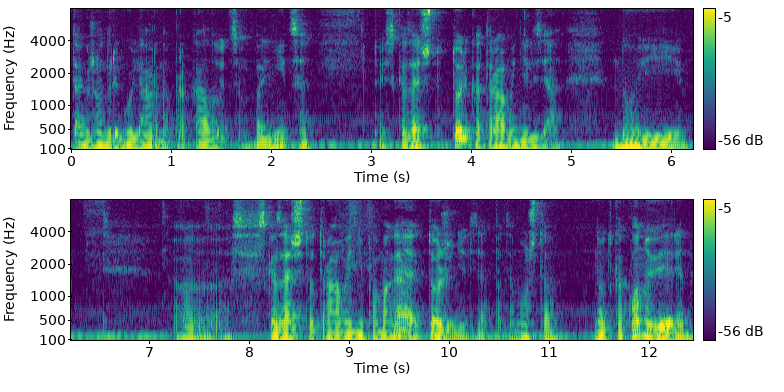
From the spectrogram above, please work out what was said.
Также он регулярно прокалывается в больнице. То есть сказать, что только травы нельзя. Ну и э, сказать, что травы не помогают, тоже нельзя, потому что, ну вот как он уверен,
